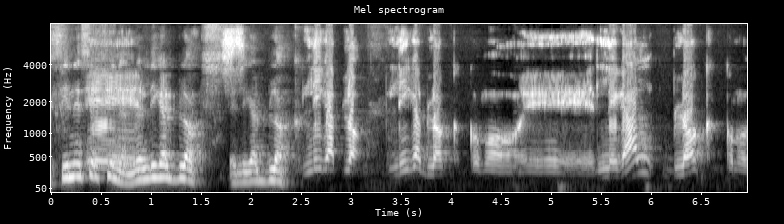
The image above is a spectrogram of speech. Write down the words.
sin ese final, no es LegalBlogs, es LegalBlog. LegalBlog, LegalBlog como eh, legal, blog como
